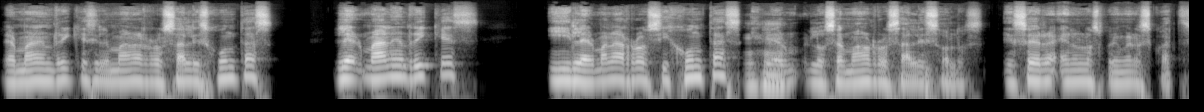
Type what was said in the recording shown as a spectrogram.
la hermana Enríquez y la hermana Rosales juntas, la hermana Enríquez y la hermana Rosy juntas y la Ujú. her- los hermanos Rosales solos. Esos era- eran los primeros cuatro.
